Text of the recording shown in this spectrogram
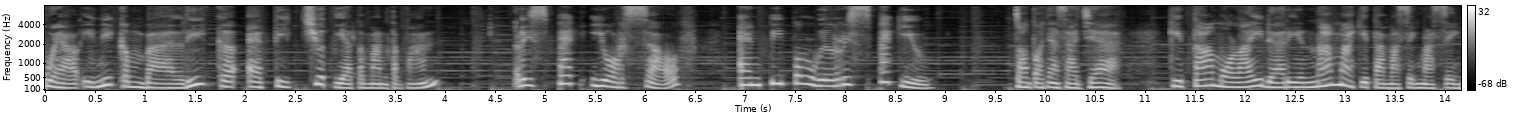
Well, ini kembali ke attitude ya teman-teman. Respect yourself and people will respect you. Contohnya saja, kita mulai dari nama kita masing-masing.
